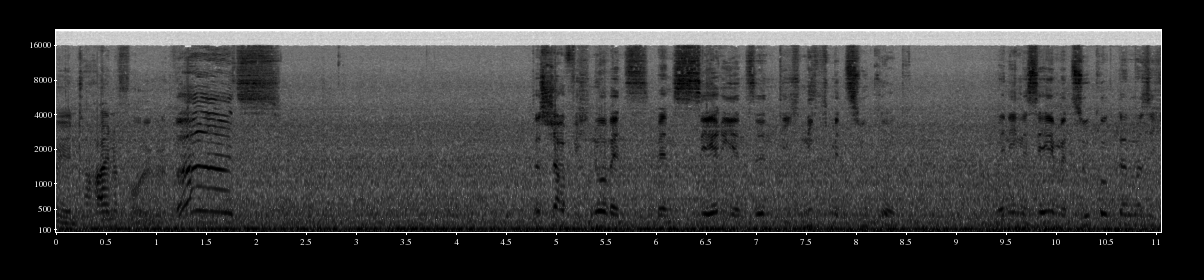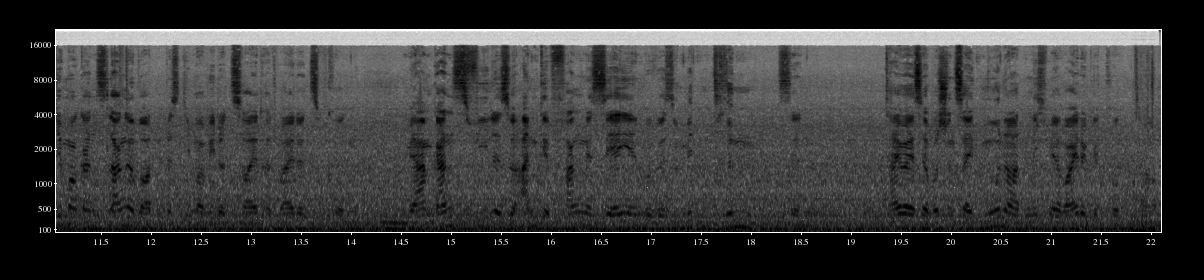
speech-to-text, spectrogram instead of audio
ja. Jeden Tag eine Folge. Was? Das schaffe ich nur, wenn es Serien sind, die ich nicht mit zugucke. Wenn ich eine Serie mit zugucke, dann muss ich immer ganz lange warten, bis die mal wieder Zeit hat, weiter zu gucken. Wir haben ganz viele so angefangene Serien, wo wir so mittendrin sind. Teilweise aber schon seit Monaten nicht mehr weitergeguckt haben.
